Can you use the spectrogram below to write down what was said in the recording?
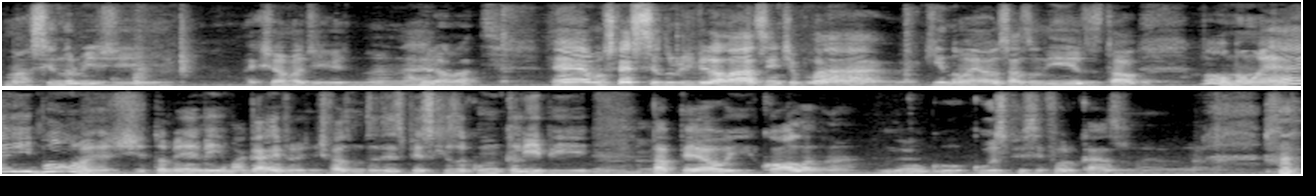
uma síndrome de... como é que chama? De... Né? Vira-lata. É, uma espécie de síndrome de vira-lata, assim, tipo, ah, aqui não é os Estados Unidos e tal. Bom, não é, e bom, a gente também é meio MacGyver. A gente faz muitas vezes pesquisa com um clipe, uhum. papel e cola, né? É. Ou, cuspe, se for o caso, né?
